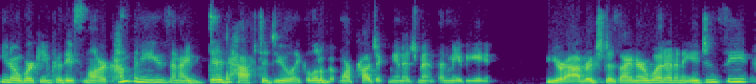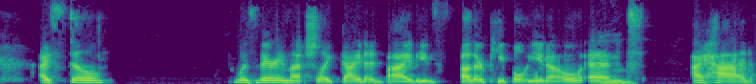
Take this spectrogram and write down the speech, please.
you know, working for these smaller companies and I did have to do like a little bit more project management than maybe your average designer would at an agency, I still was very much like guided by these other people, you know, and mm. I had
